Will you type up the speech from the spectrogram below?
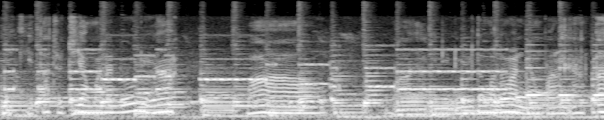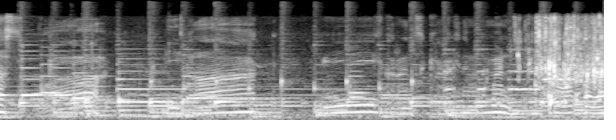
Wih, kita cuci yang mana dulu ya? Wow. Wah, yang ini dulu teman-teman, yang paling atas. Wah, lihat. Wih, keren sekali teman-teman. Apa ya?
